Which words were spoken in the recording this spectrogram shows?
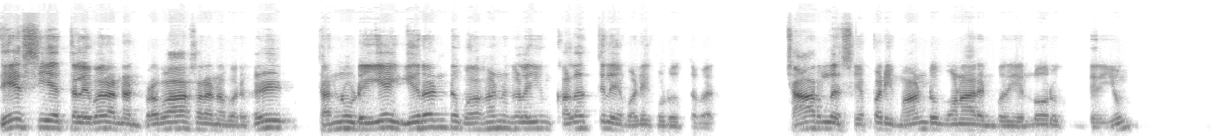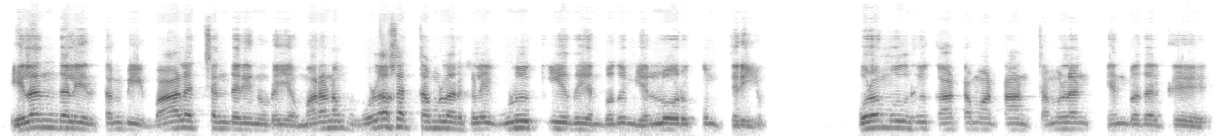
தேசிய தலைவர் அண்ணன் பிரபாகரன் அவர்கள் தன்னுடைய இரண்டு மகன்களையும் களத்திலே பலி கொடுத்தவர். சார்லஸ் எப்படி மாண்டு போனார் என்பது எல்லோருக்கும் தெரியும். இளந்தளிர் தம்பி பாலச்சந்தரினுடைய மரணம் உலகத் தமிழர்களை உலுக்கியது என்பதும் எல்லோருக்கும் தெரியும். புறமுதுகு காட்டமாட்டான் தமிழன் என்பதற்கு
